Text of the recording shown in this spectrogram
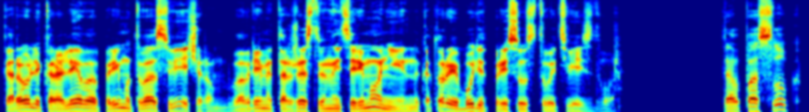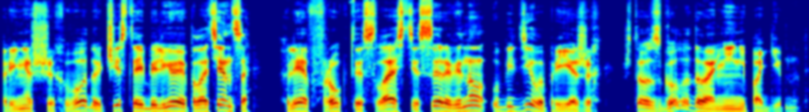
«Король и королева примут вас вечером, во время торжественной церемонии, на которой будет присутствовать весь двор». Толпа слуг, принесших воду, чистое белье и полотенце, хлеб, фрукты, сласти, сыр и вино убедила приезжих, что с голоду они не погибнут.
